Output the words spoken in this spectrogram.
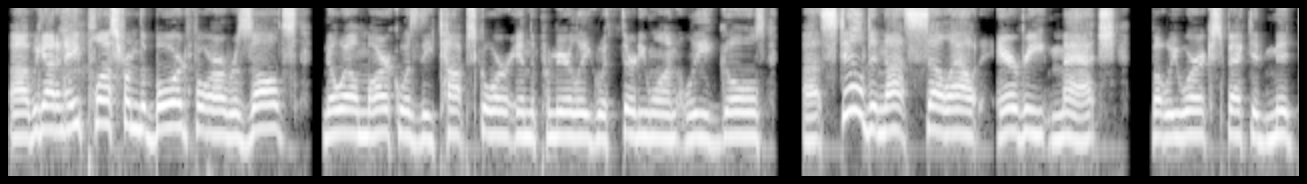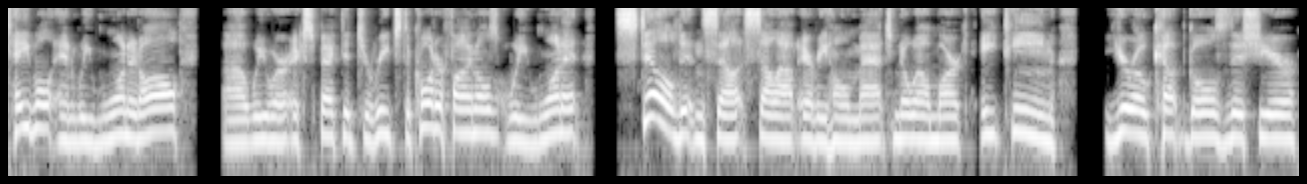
Uh, we got an A plus from the board for our results. Noel Mark was the top scorer in the Premier League with 31 league goals. Uh, still did not sell out every match, but we were expected mid table and we won it all. Uh, we were expected to reach the quarterfinals. We won it. Still didn't sell sell out every home match. Noel Mark 18 Euro Cup goals this year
